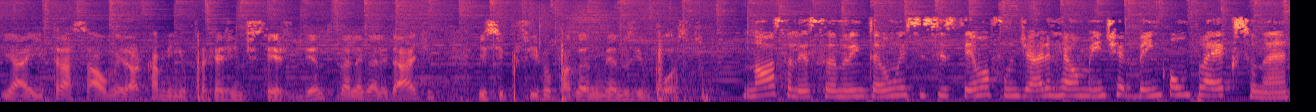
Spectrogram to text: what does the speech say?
e aí traçar o melhor caminho para que a gente esteja dentro da legalidade e, se possível, pagando menos imposto. Nossa, Alessandro, então esse sistema fundiário realmente é bem complexo, né?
